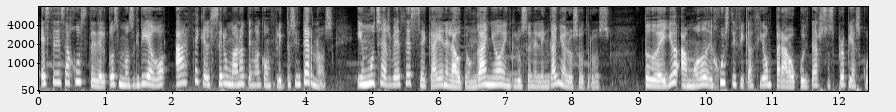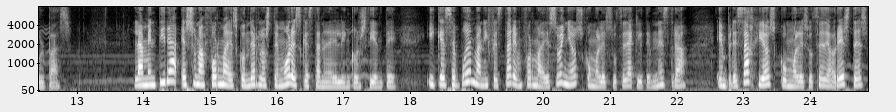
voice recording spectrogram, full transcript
Este desajuste del cosmos griego hace que el ser humano tenga conflictos internos y muchas veces se cae en el autoengaño e incluso en el engaño a los otros. Todo ello a modo de justificación para ocultar sus propias culpas. La mentira es una forma de esconder los temores que están en el inconsciente y que se pueden manifestar en forma de sueños, como le sucede a Clitemnestra, en presagios, como le sucede a Orestes,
